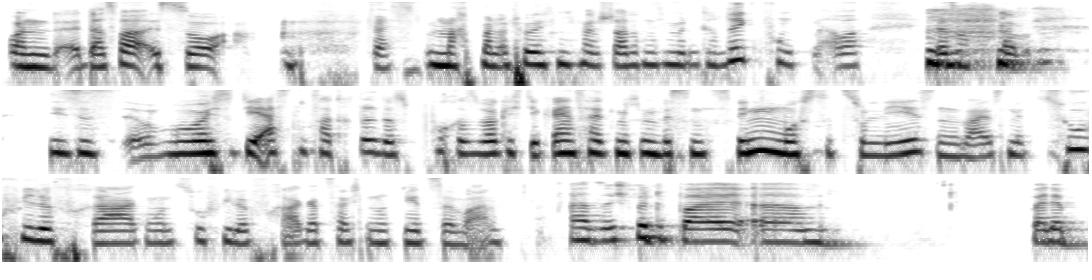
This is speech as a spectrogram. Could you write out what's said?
Und äh, das war, ist so, das macht man natürlich nicht, man startet nicht mit Kritikpunkten, aber das ist dieses, wo ich so die ersten zwei Drittel des Buches wirklich die ganze Zeit mich ein bisschen zwingen musste zu lesen, weil es mir zu viele Fragen und zu viele Fragezeichen und Rätsel waren. Also ich würde bei, ähm, bei der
